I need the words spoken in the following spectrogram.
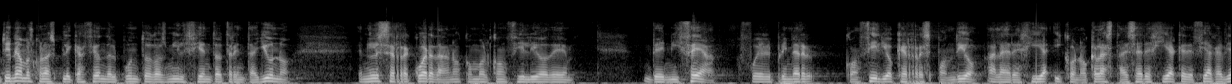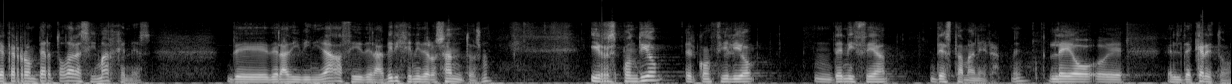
Continuamos con la explicación del punto 2131. En él se recuerda cómo el concilio de, Nicea fue el primer concilio que respondió a la herejía iconoclasta, esa herejía que decía que había que romper todas las imágenes de, la divinidad y de la Virgen y de los santos. Y respondió el concilio de Nicea de esta manera. ¿eh? Leo eh, el decreto,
